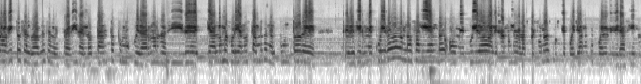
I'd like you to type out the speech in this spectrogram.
hábitos saludables en nuestra vida, no tanto como cuidarnos así de, ya a lo mejor ya no estamos en el punto de, decir, me cuido no saliendo o me cuido alejándome de las personas porque pues ya no se puede vivir así, ¿no?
